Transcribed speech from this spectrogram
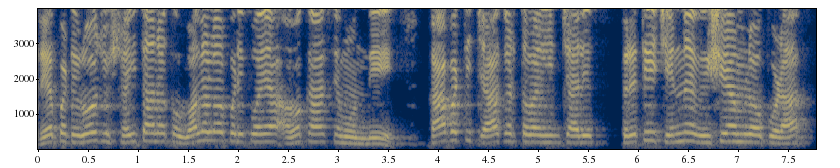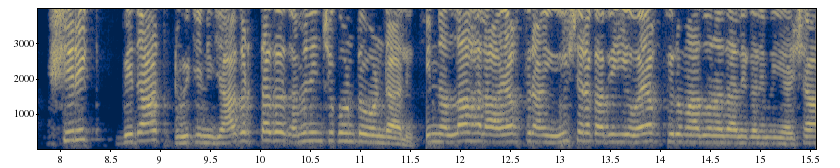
రేపటి రోజు శైతానకు వలలో పడిపోయే అవకాశం ఉంది. కాబట్టి జాగ్రత్త వహించాలి. ప్రతి చిన్న విషయంలో కూడా షిరిక్ బిదాత్ వీటిని జాగ్రత్తగా గమనించుకుంటూ ఉండాలి. ఇన్ యషా.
